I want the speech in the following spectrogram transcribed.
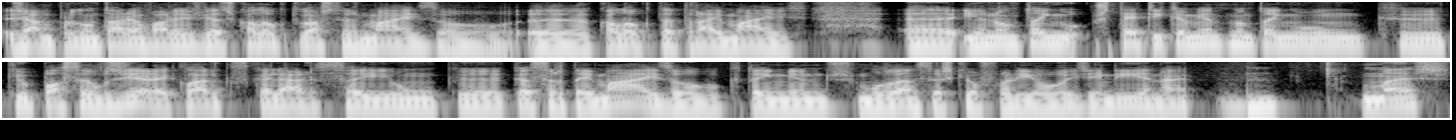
já me perguntaram várias vezes qual é o que tu gostas mais ou uh, qual é o que te atrai mais. Uh, eu não tenho, esteticamente, não tenho um que, que eu possa eleger. É claro que se calhar sei um que, que acertei mais ou que tem menos mudanças que eu faria hoje em dia, não é? Uhum. Mas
